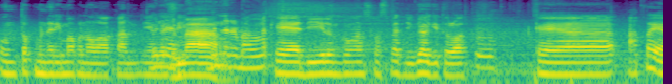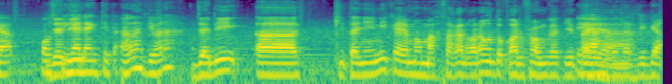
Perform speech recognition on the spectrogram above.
untuk menerima penolakan ya nggak Bener, sih? Benar. bener banget. Kayak di lingkungan sosmed juga gitu loh. Hmm. Kayak apa ya? Postingan Jadi- yang kita ah gimana? Jadi eh, kitanya ini kayak memaksakan orang untuk confirm ke kita Iya, ya. bener juga.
